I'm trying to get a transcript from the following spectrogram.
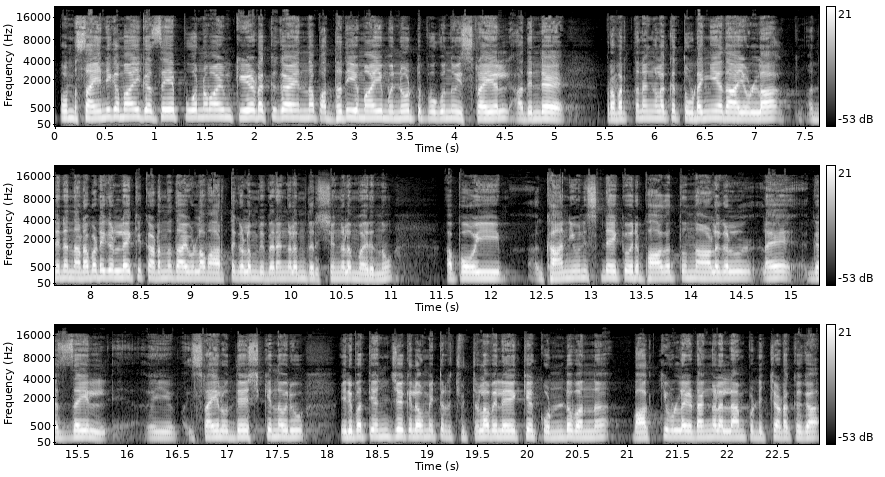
അപ്പം സൈനികമായി ഗസയെ പൂർണമായും കീഴടക്കുക എന്ന പദ്ധതിയുമായി മുന്നോട്ട് പോകുന്നു ഇസ്രായേൽ. അതിന്റെ പ്രവർത്തനങ്ങളൊക്കെ തുടങ്ങിയതായുള്ള അതിന്റെ നടപടികളിലേക്ക് കടന്നതായുള്ള വാർത്തകളും വിവരങ്ങളും ദൃശ്യങ്ങളും വരുന്നു. അപ്പോൾ ഈ ഖാൻ യൂണിസിന്റെയൊക്കെ ഒരു ഭാഗത്തുനിന്ന് ആളുകളെ ഗസയിൽ ഈ ഇസ്രായേൽ ഉദ്ദേശിക്കുന്ന ഒരു ഇരുപത്തിയഞ്ച് കിലോമീറ്റർ ചുറ്റളവിലേക്ക് കൊണ്ടുവന്ന് ബാക്കിയുള്ള ഇടങ്ങളെല്ലാം പിടിച്ചടക്കുക.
